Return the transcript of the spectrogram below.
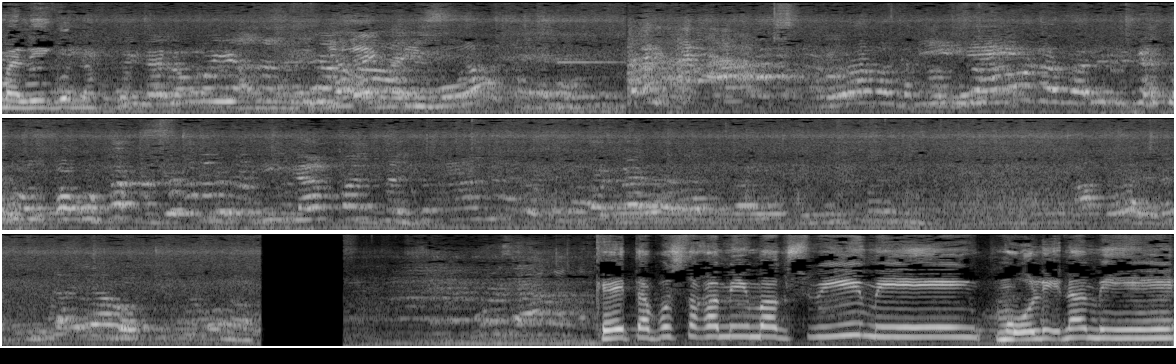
maligo na po. Okay, tapos na kami mag-swimming. Muuli na mi.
